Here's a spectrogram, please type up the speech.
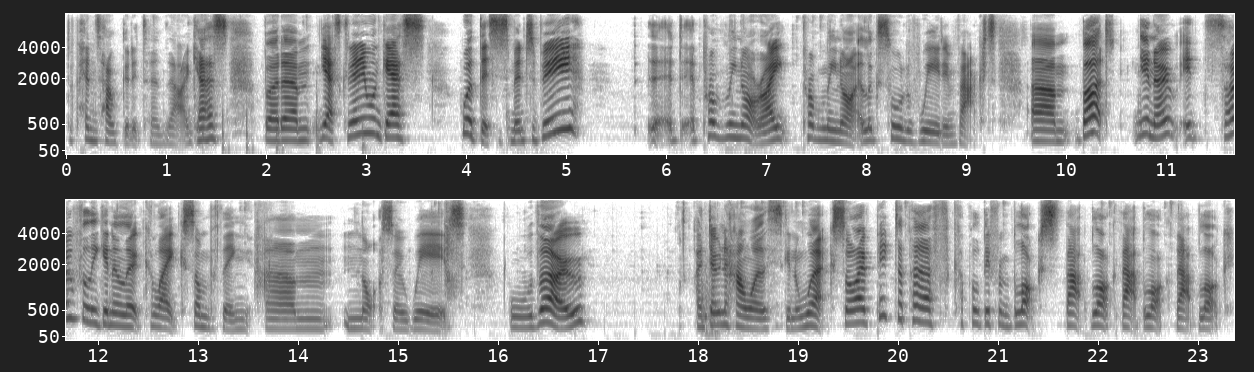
depends how good it turns out, I guess. But um, yes, can anyone guess what this is meant to be? Uh, probably not, right? Probably not. It looks sort of weird, in fact. Um, but, you know, it's hopefully going to look like something um, not so weird. Although, I don't know how well this is going to work. So I've picked up a couple different blocks. That block, that block, that block.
